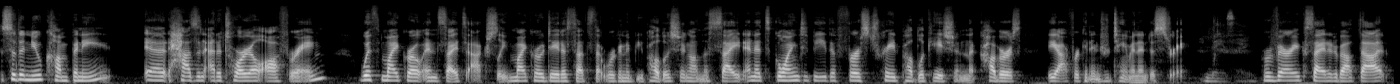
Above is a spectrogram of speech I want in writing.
So the new company, it has an editorial offering with micro insights, actually, micro data sets that we're going to be publishing on the site. And it's going to be the first trade publication that covers the African entertainment industry. Amazing. We're very excited about that.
